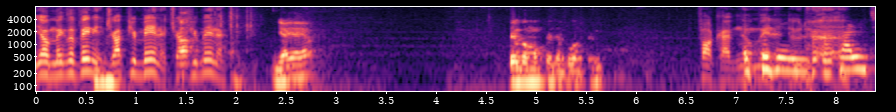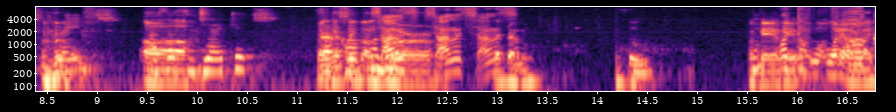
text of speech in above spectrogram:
Yo, Megalovania, drop your mana. Drop your mana. Yeah, yeah, yeah. Pegou uma coisa boa pra mim? Fuck, I have no I mana, peguei dude. Current Rage, Uh, Assassin Jacket. 20 silence. or... Silence. Vai Silence. pra. So, Okay, What okay. the wh- Whatever, fuck? like.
